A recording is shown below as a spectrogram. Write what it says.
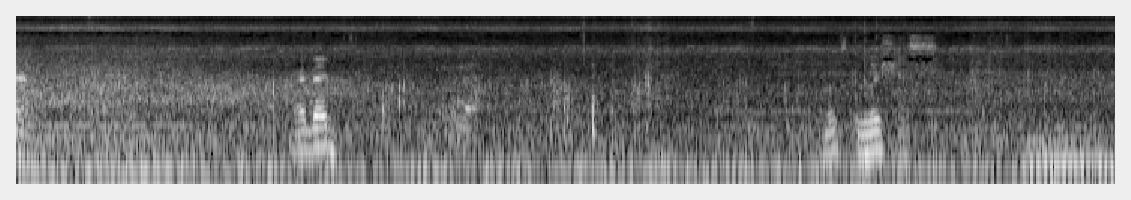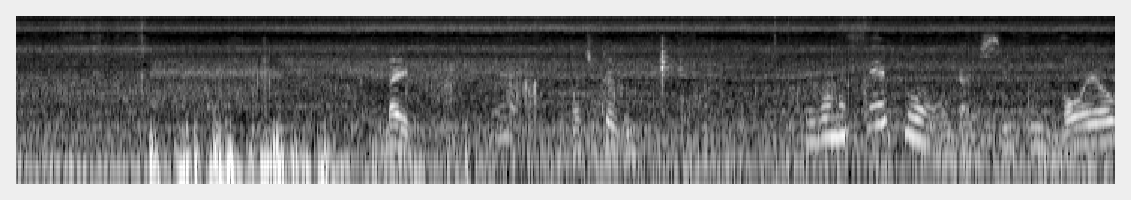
Air. Right, babe? Looks delicious. Babe, what you cooking? We want a seafood. Oh, we got a seafood boil.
